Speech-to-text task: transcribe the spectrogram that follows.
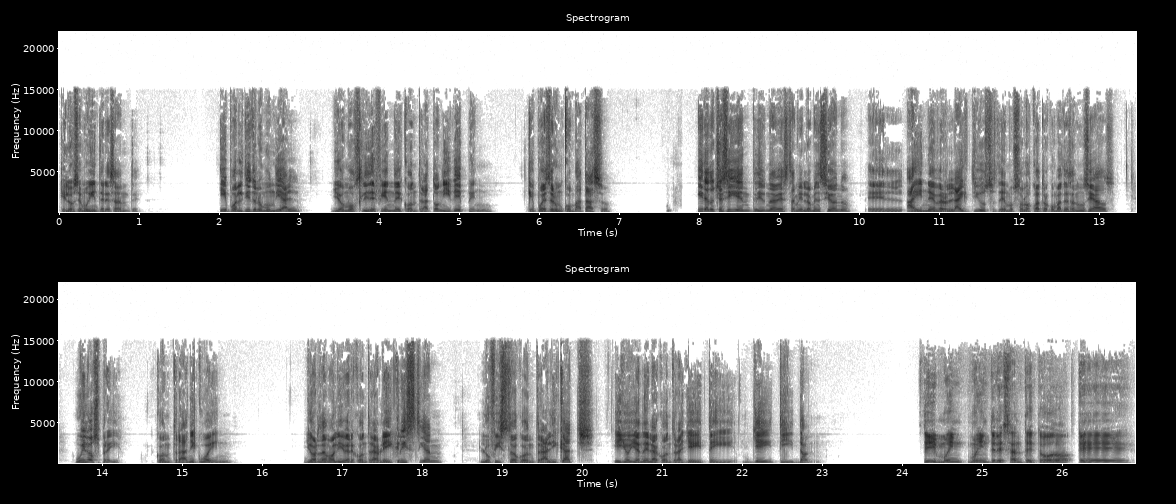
que lo muy interesante. Y por el título mundial, Joe Moxley defiende contra Tony Deppen, que puede ser un combatazo. Y la noche siguiente, de una vez también lo menciono, el I Never Liked You, tenemos solo cuatro combates anunciados. Will Osprey contra Nick Wayne. Jordan Oliver contra Blake Christian. Lufisto contra Ali Catch. Y Joey Anela contra JT, JT Dunn. Sí, muy, muy interesante todo. Eh,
